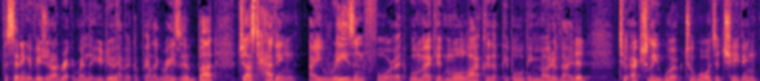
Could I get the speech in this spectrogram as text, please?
for setting a vision, I'd recommend that you do have a compelling reason, but just having a reason for it will make it more likely that people will be motivated to actually work towards achieving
